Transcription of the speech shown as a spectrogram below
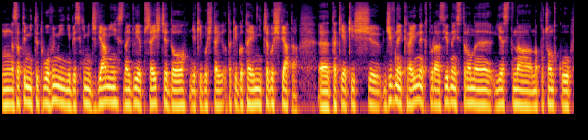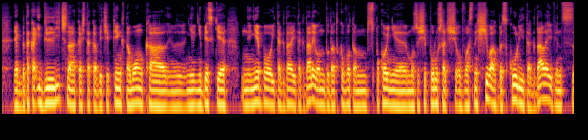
mm, za tymi tytułowymi niebieskimi drzwiami znajduje przejście do jakiegoś takiego tajemniczego świata. Takiej jakiejś dziwnej krainy, która z jednej strony jest na na, początku jakby taka idylliczna, jakaś taka, wiecie, piękna łąka, niebieskie niebo i tak dalej, i tak dalej. On dodatkowo tam spokojnie może się poruszać o własnych siłach, bez kuli i tak dalej, więc,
